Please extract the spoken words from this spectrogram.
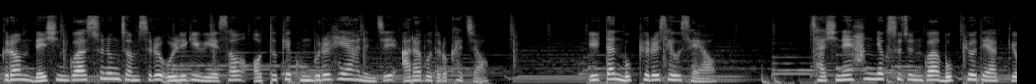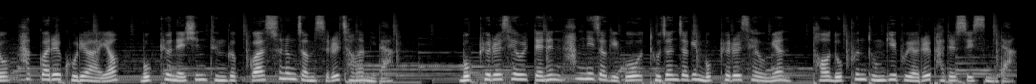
그럼 내신과 수능 점수를 올리기 위해서 어떻게 공부를 해야 하는지 알아보도록 하죠. 일단 목표를 세우세요. 자신의 학력 수준과 목표 대학교, 학과를 고려하여 목표 내신 등급과 수능 점수를 정합니다. 목표를 세울 때는 합리적이고 도전적인 목표를 세우면 더 높은 동기부여를 받을 수 있습니다.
